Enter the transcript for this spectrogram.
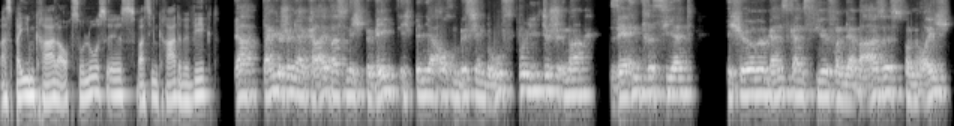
was bei ihm gerade auch so los ist, was ihn gerade bewegt. Ja, danke schön, Herr Karl, was mich bewegt. Ich bin ja auch ein bisschen berufspolitisch immer sehr interessiert. Ich höre ganz, ganz viel von der Basis, von euch,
